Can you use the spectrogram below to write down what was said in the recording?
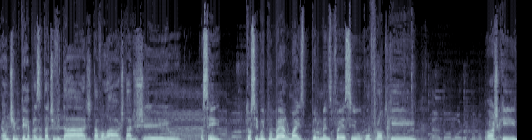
é um time que tem representatividade, tava lá, o estádio cheio. Assim, torci muito pro Belo, mas pelo menos foi esse o confronto que. Eu acho que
